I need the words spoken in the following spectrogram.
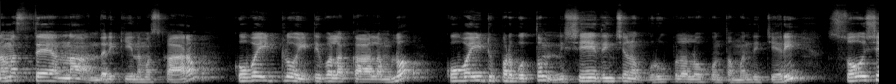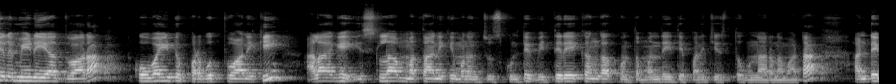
నమస్తే అన్న అందరికీ నమస్కారం. కువైట్లో ఇటీవల కాలంలో కువైట్ ప్రభుత్వం నిషేధించిన గ్రూపులలో కొంతమంది చేరి సోషల్ మీడియా ద్వారా కువైట్ ప్రభుత్వానికి అలాగే ఇస్లాం మతానికి మనం చూసుకుంటే వ్యతిరేకంగా కొంతమంది అయితే పనిచేస్తూ ఉన్నారన్నమాట. అంటే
